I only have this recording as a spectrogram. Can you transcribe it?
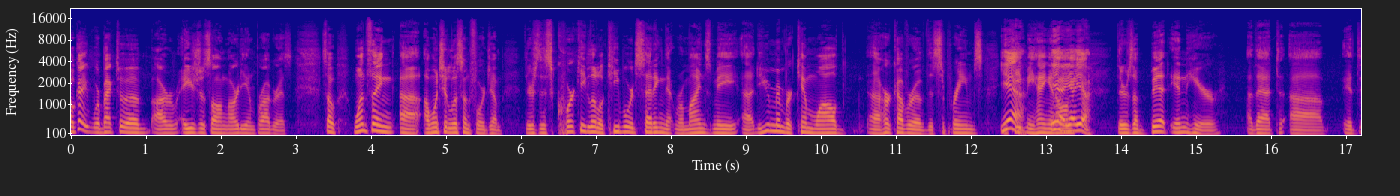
okay, we're back to a, our Asia song already in progress. So one thing uh, I want you to listen for, Jim. There's this quirky little keyboard setting that reminds me. Uh, do you remember Kim Wilde? Uh, her cover of the Supremes. You Yeah. keep me hanging Yeah, on. yeah, yeah. There's a bit in here that uh, it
